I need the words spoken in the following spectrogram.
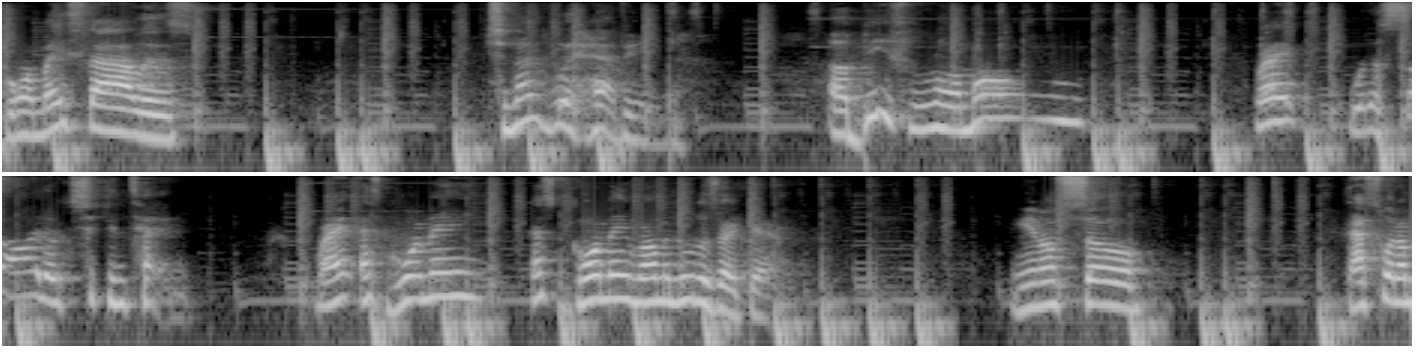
Gourmet style is tonight we're having a beef ramen right? With a side of chicken tang, right? That's gourmet. That's gourmet ramen noodles right there. You know, so that's what I'm.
